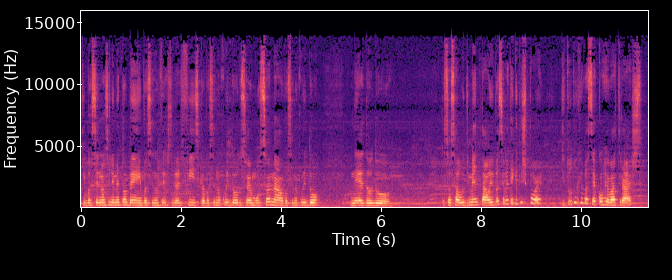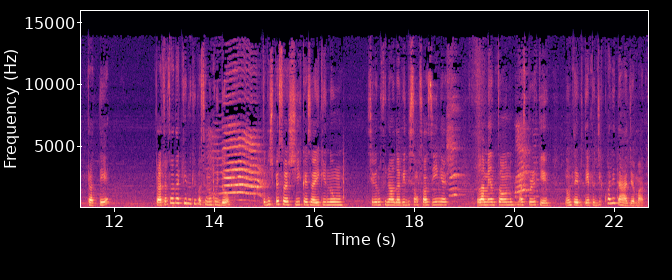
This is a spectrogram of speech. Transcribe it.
que você não se alimentou bem, você não fez atividade física, você não cuidou do seu emocional, você não cuidou né, do, do, da sua saúde mental e você vai ter que dispor de tudo que você correu atrás para ter, para tratar daquilo que você não cuidou. Tantas pessoas chicas aí que não chegam no final da vida e estão sozinhas, lamentando, mas por quê? Não teve tempo de qualidade, amado.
